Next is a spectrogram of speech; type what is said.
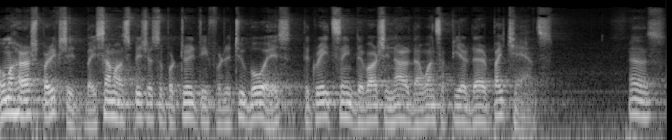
O Maharaj Parikshit, by some auspicious opportunity for the two boys, the great saint Devarshi once appeared there by chance. Yes,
